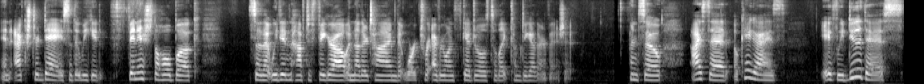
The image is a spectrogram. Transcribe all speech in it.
an extra day so that we could finish the whole book so that we didn't have to figure out another time that worked for everyone's schedules to like come together and finish it. And so I said, okay, guys, if we do this,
